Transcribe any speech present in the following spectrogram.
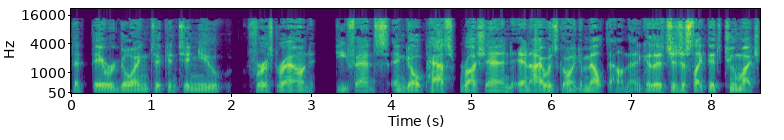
that they were going to continue first round defense and go pass rush end, and I was going to melt down then because it's just, just like it's too much.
